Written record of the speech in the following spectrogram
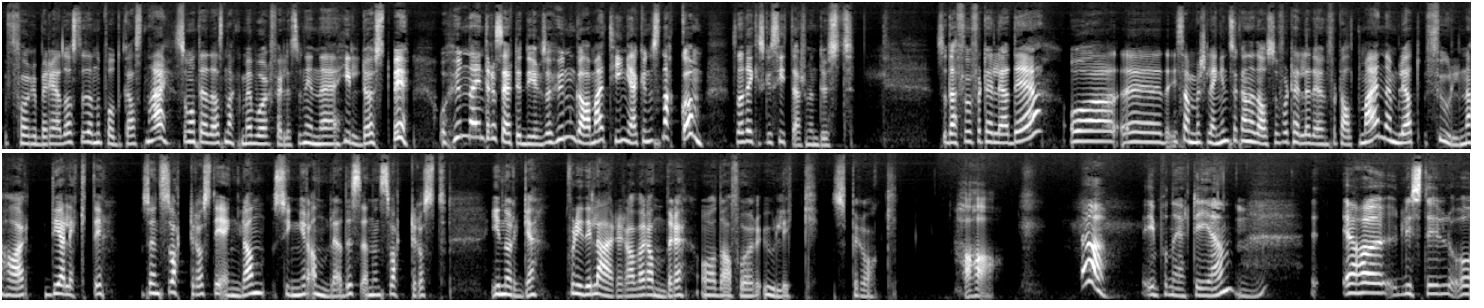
forberede oss til denne podkasten her, så måtte jeg da snakke med vår felles venninne Hilde Østby. Og hun er interessert i dyr, så hun ga meg ting jeg kunne snakke om, sånn at jeg ikke skulle sitte her som en dust. Så derfor forteller jeg det. Og eh, i samme slengen så kan jeg da også fortelle det hun fortalte meg, nemlig at fuglene har dialekter. Så en svarttrost i England synger annerledes enn en svarttrost i Norge. Fordi de lærer av hverandre og da får ulik språk. Ha-ha. Ja, imponert igjen. Jeg har lyst til å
